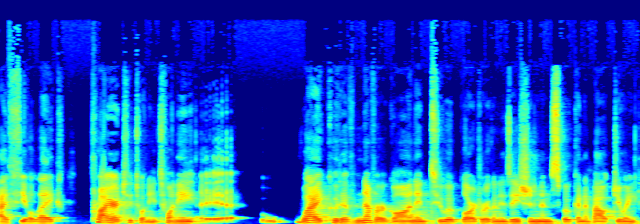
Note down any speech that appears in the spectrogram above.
I feel like prior to 2020 why could have never gone into a large organization and spoken about doing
